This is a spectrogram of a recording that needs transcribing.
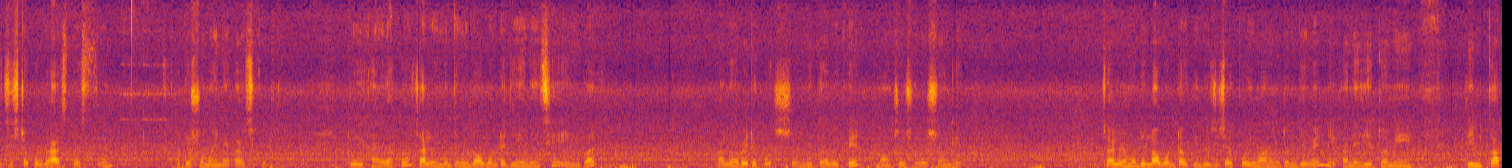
তো চেষ্টা করবে আস্তে আস্তে, হাতে সময় নিয়ে কাজ করতে। তো এখানে দেখো, চালের মধ্যে আমি লবণটা দিয়ে নিয়েছি, এইবার ভালোভাবে এটা কষে নিতে হবে ফের মাংস ঝোলের সঙ্গে। চালের মধ্যে লবণটাও কিন্তু যে যার পরিমাণ মতন দেবেন। এখানে যেহেতু আমি তিন কাপ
